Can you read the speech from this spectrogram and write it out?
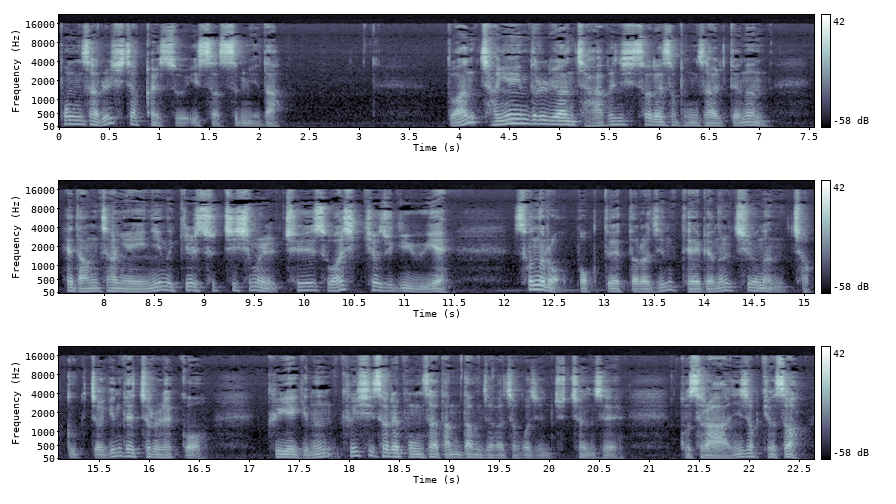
봉사를 시작할 수 있었습니다. 또한 장애인들을 위한 작은 시설에서 봉사할 때는 해당 장애인이 느낄 수치심을 최소화시켜주기 위해 손으로 복도에 떨어진 대변을 치우는 적극적인 대처를 했고 그 얘기는 그 시설의 봉사 담당자가 적어준 추천서에 고스란히 적혀서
